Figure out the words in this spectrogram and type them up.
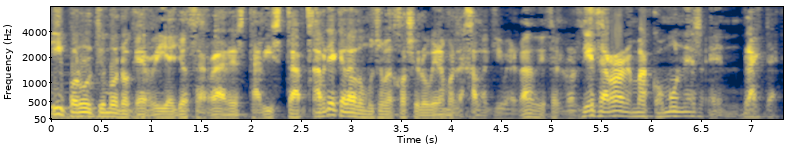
Y por último, no querría yo cerrar esta lista. Habría quedado mucho mejor si lo hubiéramos dejado aquí, ¿verdad? Dicen los 10 errores más comunes en Blackjack.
